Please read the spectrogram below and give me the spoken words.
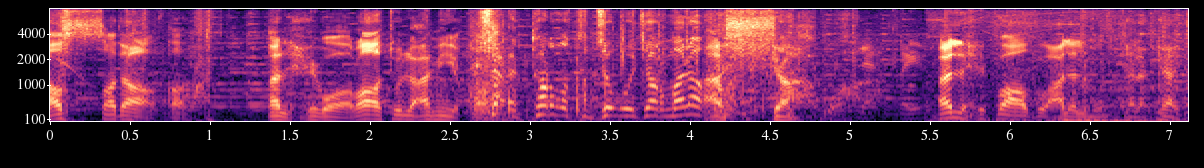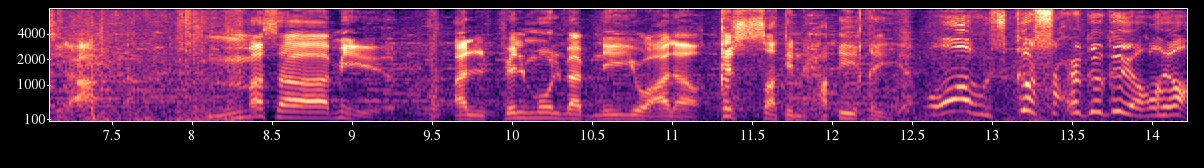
الصداقة. الحوارات العميقة. سعد ترضى تتزوج أرملة؟ الشهوة. الحفاظ على الممتلكات العامة. مسامير. الفيلم المبني على قصة حقيقية. واو وش قصة حقيقية يا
